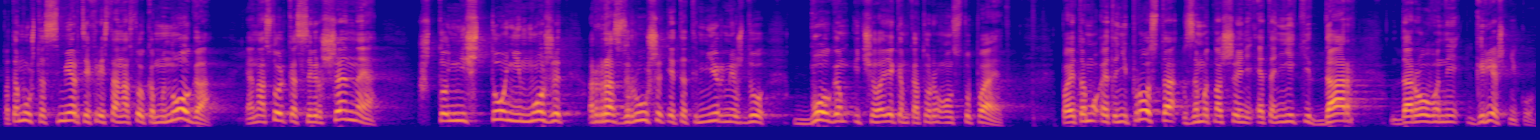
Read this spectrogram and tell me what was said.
Потому что смерти Христа настолько много, и она настолько совершенная, что ничто не может разрушить этот мир между Богом и человеком, которым он вступает. Поэтому это не просто взаимоотношения, это некий дар, дарованный грешнику.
